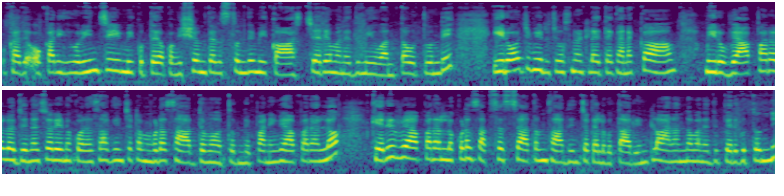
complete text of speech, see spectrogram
ఒకరి ఒకరి గురించి మీకు తె- ఒక విషయం తెలుస్తుంది మీకు ఆశ్చర్యం అనేది మీ వంత అవుతుంది. ఈరోజు మీరు చూసినట్లయితే కనుక మీరు వ్యాపారాల్లో దినచర్యను కొనసాగించడం కూడా సాధ్యమవుతుంది. పని వ్యాపారంలో కెరీర్ వ్యాపారాల్లో కూడా సక్సెస్ శాతం సాధించగలుగుతారు. ఇంట్లో ఆనందం అనేది పెరుగుతుంది.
